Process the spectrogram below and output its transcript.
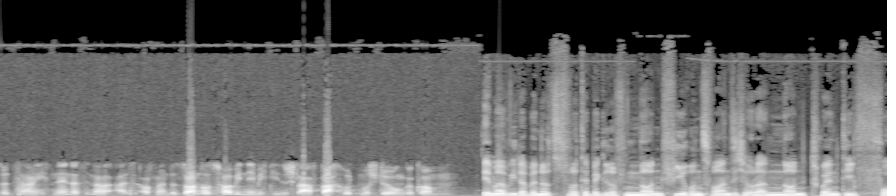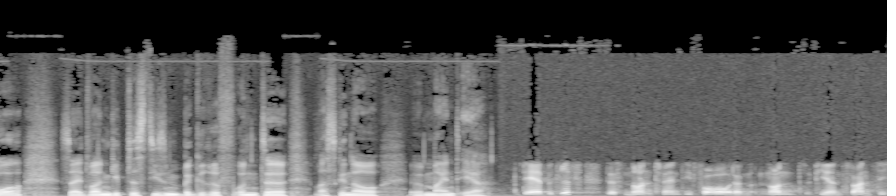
sozusagen, ich nenne das immer als auf mein besonderes Hobby, nämlich diese Schlaf-Wach-Rhythmusstörung gekommen. Immer wieder benutzt wird der Begriff Non-24 oder Non-24. Seit wann gibt es diesen Begriff und äh, was genau äh, meint er? Der Begriff des Non-24 oder Non-24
